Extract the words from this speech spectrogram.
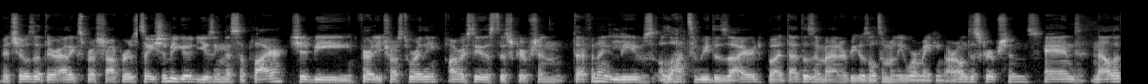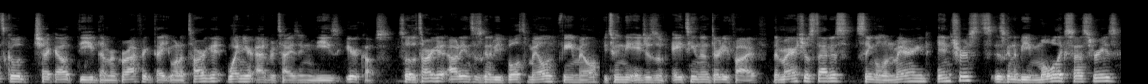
It shows that they're AliExpress shoppers. So you should be good using this supplier, should be fairly trustworthy. Obviously, this description definitely leaves a lot to be desired, but that doesn't matter because ultimately we're making our own descriptions. And now let's go check out the demographic that you want to target when you're advertising these ear cuffs. So the target audience is going to be both male and female between the ages of 18 and 35. The marital status, single and married. Interests is going to be mobile accessories,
